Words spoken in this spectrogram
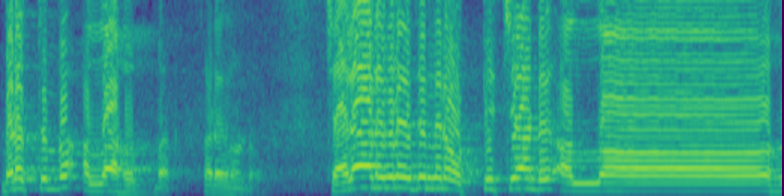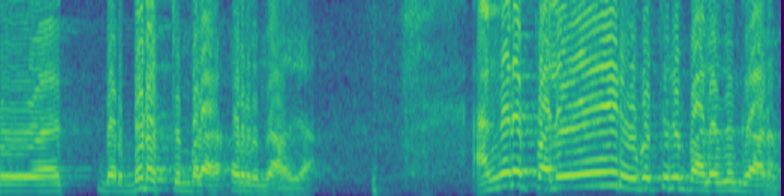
ഇവിടെ എത്തുമ്പോൾ അള്ളാഹു അക്ബർ. പറയുന്നുണ്ടോ ചില ആളുകൾ ഇതിങ്ങനെ ഒപ്പിച്ചാണ്ട് അള്ളാഹു അക്ബർ. ഇവിടെ എത്തുമ്പോഴാണ് എറുന്നാകുക അങ്ങനെ പല രൂപത്തിലും പലതും കാണും.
